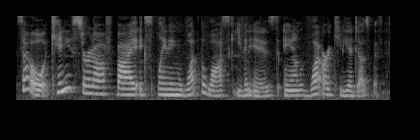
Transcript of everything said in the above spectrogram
So, can you start off by explaining what the WASC even is and what Arcadia does with it?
